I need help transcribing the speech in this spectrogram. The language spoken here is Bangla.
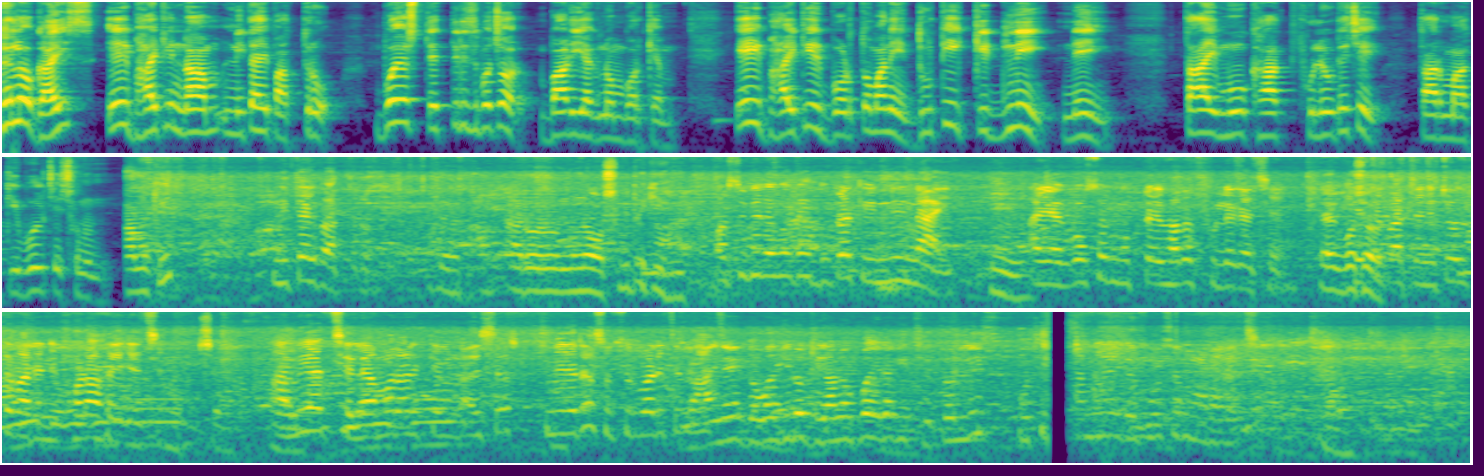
হ্যালো গাইস এই ভাইটির নাম নিতাই পাত্র। বয়স তেত্রিশ বছর বাড়ি এক নম্বর ক্যাম্প এই ভাইটির বর্তমানে দুটি কিডনি নেই। তাই মুখ হাত ফুলে উঠেছে তার মা কি বলছে শুনুন। নাম কি? নিতাই পাত্র। আর ওর মানে অসুবিধা কি হয়? অসুবিধা বলতে দুটো কিডনি নাই। আর এক বছর মুখটা এইভাবে ফুলে গেছে। এক বছর? খেতে পারছে চলতে পারেনি খোড়া হয়ে গেছে। আচ্ছা। আমি আর ছেলে আমার আর কেউ নাই স্যার। মেয়েরা শ্বশুর বাড়ি চলে গেছে। ডবল জিরো বিরানব্বই এটা কি ছেচল্লিশ পঁচিশ?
